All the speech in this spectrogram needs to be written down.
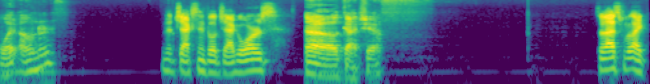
what owner? the Jacksonville Jaguars. Oh, gotcha. So that's like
